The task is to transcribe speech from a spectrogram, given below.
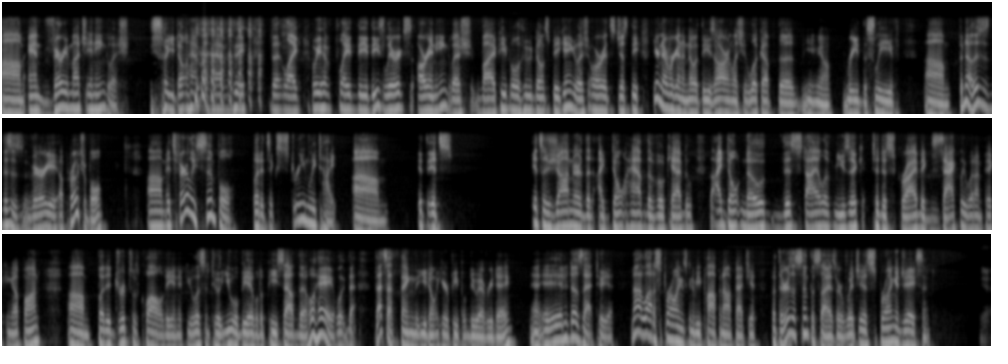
um and very much in english. So you don't have to have the the like we have played the these lyrics are in english by people who don't speak english or it's just the you're never going to know what these are unless you look up the you know read the sleeve. Um but no this is this is very approachable. Um it's fairly simple but it's extremely tight. Um it, it's it's a genre that I don't have the vocabulary. I don't know this style of music to describe exactly what I'm picking up on, um, but it drips with quality. And if you listen to it, you will be able to piece out the oh hey, that that's a thing that you don't hear people do every day, and it, and it does that to you. Not a lot of sproing is going to be popping off at you, but there is a synthesizer which is sproing adjacent. Yes.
